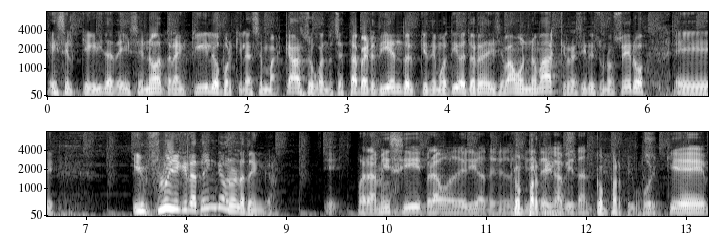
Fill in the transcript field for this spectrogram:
es el que grita, te dice, no, tranquilo, porque le hacen más caso. Cuando se está perdiendo, el que te motiva, te ordena dice, vamos nomás, que recién es 1-0. Eh, ¿Influye que la tenga o no la tenga? Para mí sí, Bravo debería tener la jineta de Compartimos, capitán. compartimos. Porque,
